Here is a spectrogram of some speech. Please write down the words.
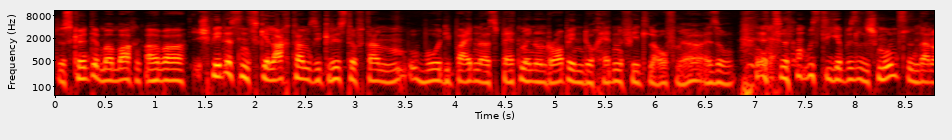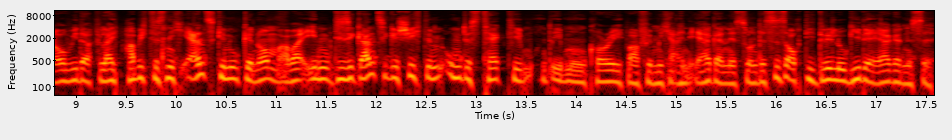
Das könnte man machen. Aber spätestens gelacht haben sie Christoph dann, wo die beiden als Batman und Robin durch Haddonfield laufen. Ja, also da musste ich ein bisschen schmunzeln dann auch wieder. Vielleicht habe ich das nicht ernst genug genommen, aber eben diese ganze Geschichte um das Tag-Team und eben um Corey war für mich ein Ärgernis. Und das ist auch die Trilogie der Ärgernisse.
